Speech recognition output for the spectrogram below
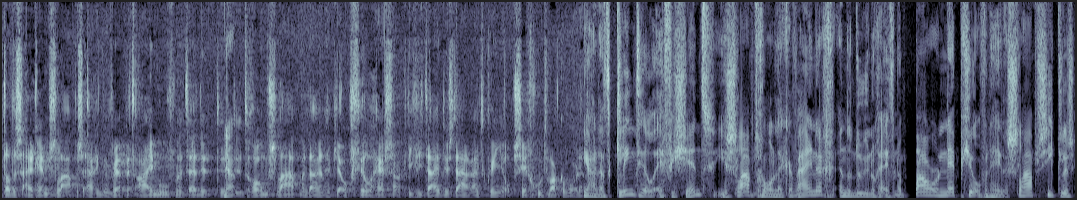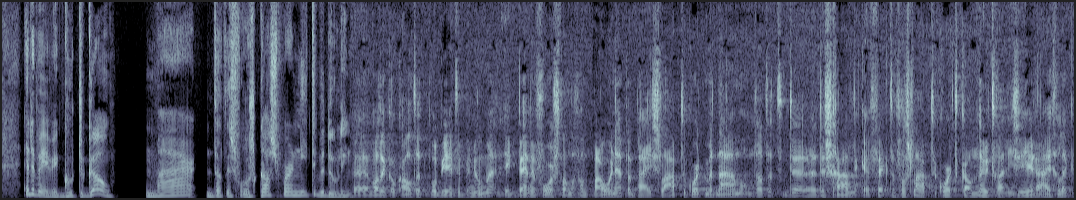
dat is remslaap is eigenlijk de rapid eye movement, hè, de, de, ja. de droomslaap. Maar daarin heb je ook veel hersenactiviteit, dus daaruit kun je op zich goed wakker worden. Ja, dat klinkt heel efficiënt. Je slaapt gewoon lekker weinig en dan doe je nog even een powernapje of een hele slaapcyclus. En dan ben je weer good to go. Maar dat is volgens Casper niet de bedoeling. Uh, wat ik ook altijd probeer te benoemen. Ik ben een voorstander van powernappen bij slaaptekort met name. Omdat het de, de schadelijke effecten van slaaptekort kan neutraliseren eigenlijk.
